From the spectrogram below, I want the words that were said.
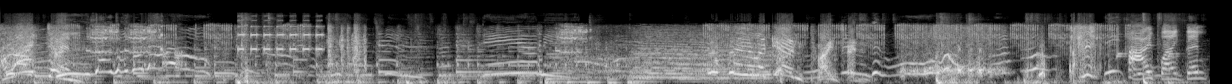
Plankton! Go, go, go, go! Damn You fail again, Plankton! Hi, Plankton.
